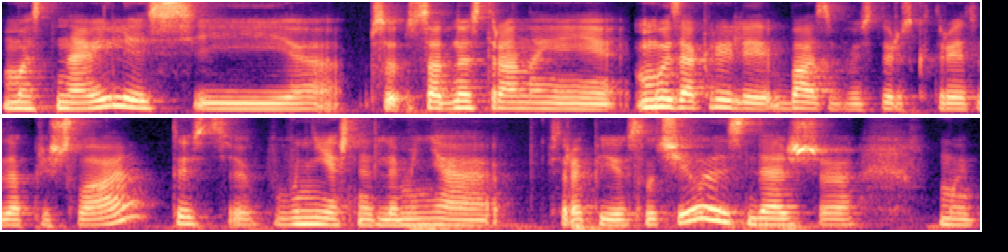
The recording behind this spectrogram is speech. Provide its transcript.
Мы остановились, и с одной стороны, мы закрыли базовую историю, с которой я туда пришла. То есть внешне для меня терапия случилась. Дальше мы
